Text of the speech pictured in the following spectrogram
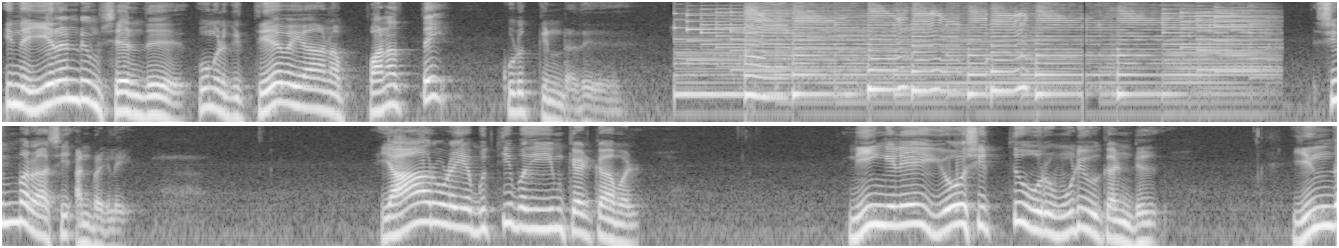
இந்த இரண்டும் சேர்ந்து உங்களுக்கு தேவையான பணத்தை கொடுக்கின்றது. சிம்ம ராசி அன்பர்களே யாருடைய புத்திமதியும் கேட்காமல் நீங்களே யோசித்து ஒரு முடிவு கண்டு இந்த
